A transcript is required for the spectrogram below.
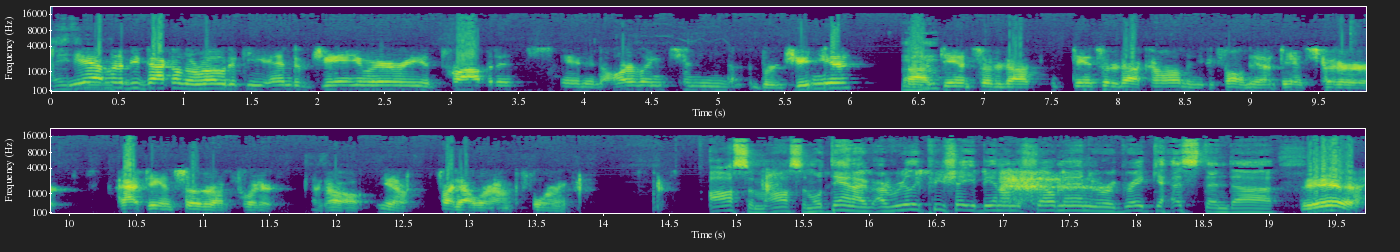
anything- Yeah, I'm going to be back on the road at the end of January in Providence and in Arlington, Virginia. Uh, Dan Soder dot dansoder.com, and you can follow me on Dan Soder at Dan Soder on Twitter, and I'll you know find out where I'm performing. Awesome, awesome. Well, Dan, I, I really appreciate you being on the show, man. You were a great guest, and uh, Yeah,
